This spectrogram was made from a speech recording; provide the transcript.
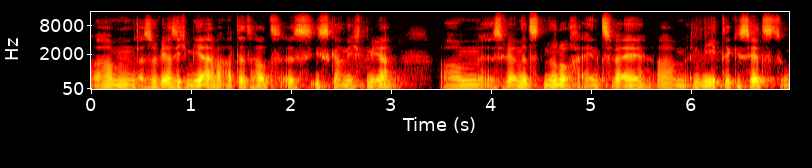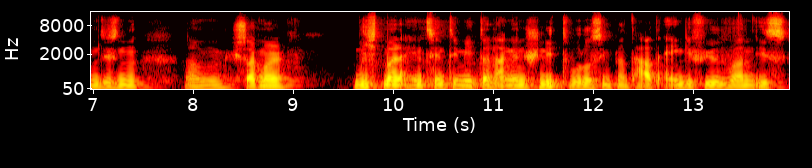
Ähm, also wer sich mehr erwartet hat, es ist gar nicht mehr. Ähm, es werden jetzt nur noch ein, zwei ähm, Nähte gesetzt, um diesen, ich sag mal, nicht mal ein Zentimeter langen Schnitt, wo das Implantat eingeführt worden ist,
